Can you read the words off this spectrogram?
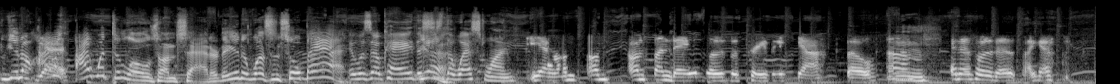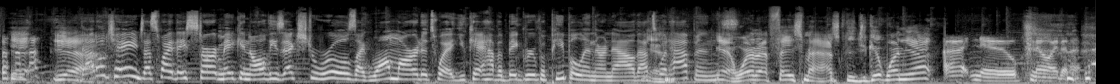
you know, Yes. I, I went to Lowe's on Saturday, and it wasn't so bad. It was okay. This Yeah. is the West one. Yeah, on, on, on Sunday, Lowe's was crazy. Yeah, so um, it is what it is, I guess. Yeah. yeah. That'll change. That's why they start making all these extra rules. Like Walmart, it's what you can't have a big group of people in there now. That's Yeah. what happens. Yeah, wear that face mask. Did you get one yet? Uh, no, no, I didn't.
